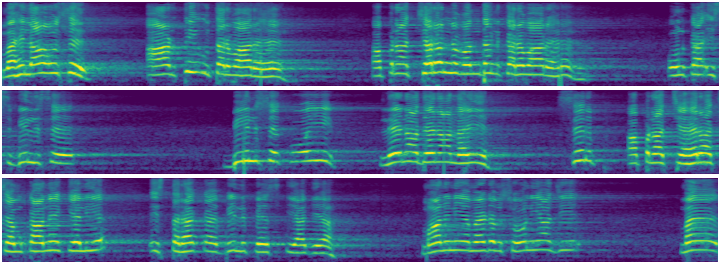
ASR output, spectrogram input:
महिलाओं से आरती उतरवा रहे हैं। अपना चरण वंदन करवा रहे हैं। उनका इस बिल से बिल से कोई लेना देना नहीं है। सिर्फ़ अपना चेहरा चमकाने के लिए इस तरह का बिल पेश किया गया। माननीय मैडम सोनिया जी, मैं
